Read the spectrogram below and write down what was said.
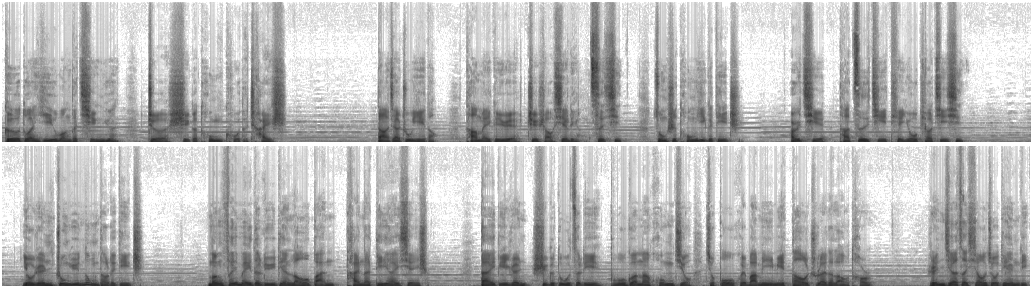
割断以往的情愿，这是个痛苦的差事。大家注意到，他每个月至少写两次信。总是同一个地址，而且他自己贴邮票寄信。有人终于弄到了地址，蒙肥美的旅店老板泰纳迪埃先生，代笔人是个肚子里不灌满红酒就不会把秘密倒出来的老头儿人家在小酒店里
